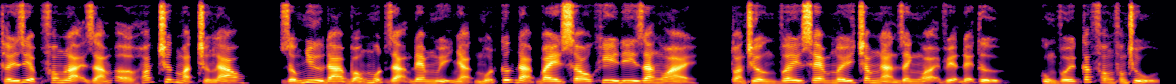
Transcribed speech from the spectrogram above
Thấy Diệp Phong lại dám ở hoác trước mặt trưởng lão, giống như đá bóng một dạng đem ngụy nhạc một cước đạp bay sau khi đi ra ngoài, toàn trường vây xem mấy trăm ngàn danh ngoại viện đệ tử, cùng với các phong phong chủ,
